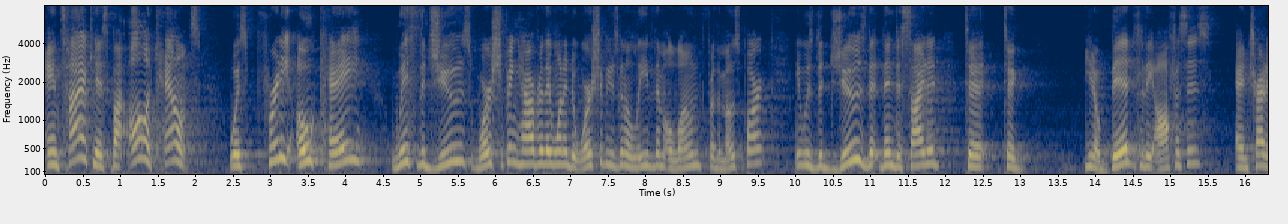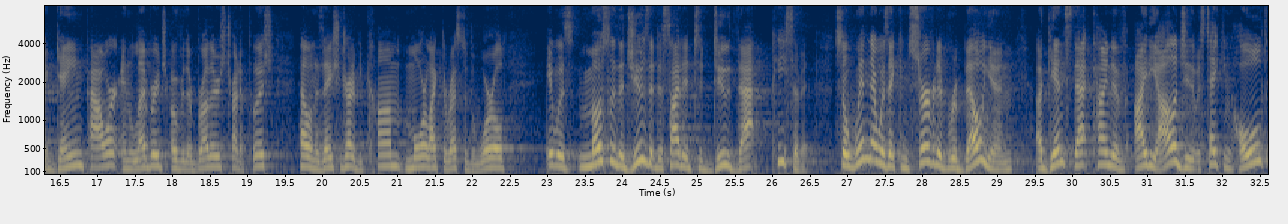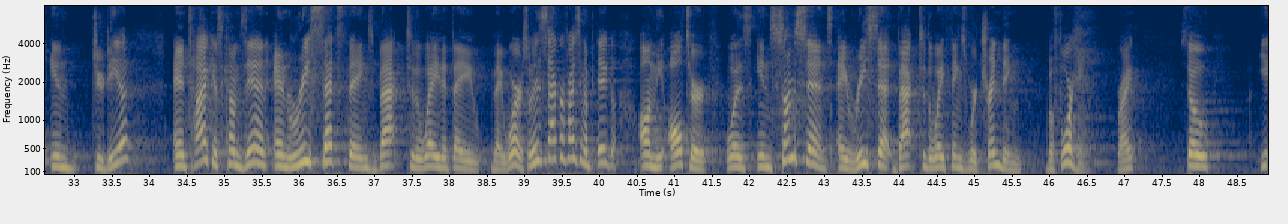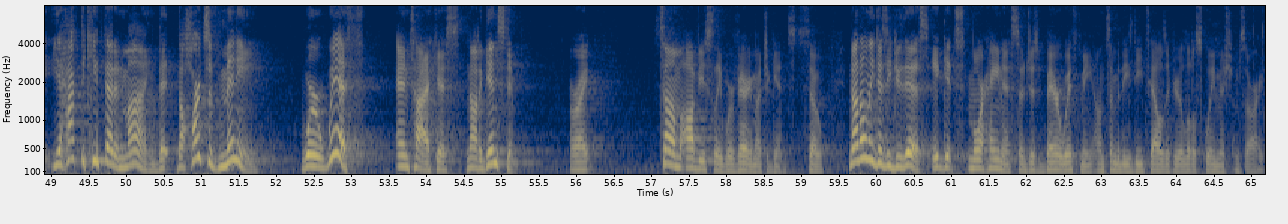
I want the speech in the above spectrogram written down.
Antiochus, by all accounts, was pretty okay with the Jews worshiping however they wanted to worship. He was going to leave them alone for the most part. It was the Jews that then decided to, to you know, bid for the offices and try to gain power and leverage over their brothers, try to push Hellenization, try to become more like the rest of the world. It was mostly the Jews that decided to do that piece of it. So when there was a conservative rebellion against that kind of ideology that was taking hold in Judea, Antiochus comes in and resets things back to the way that they, they were. So his sacrificing a pig on the altar was, in some sense, a reset back to the way things were trending beforehand, right? So you, you have to keep that in mind that the hearts of many were with Antiochus, not against him, all right? Some obviously were very much against. So not only does he do this, it gets more heinous, so just bear with me on some of these details if you're a little squeamish. I'm sorry.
